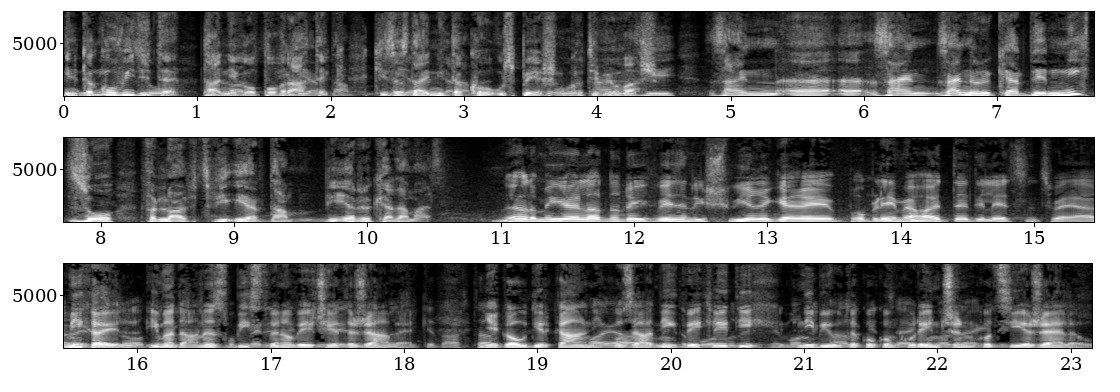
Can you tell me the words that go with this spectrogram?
In kako vidite ta njegov povratek, ki za zdaj ni tako uspešen, kot je bil vaš? Sein, uh, sein, sein Rückkehr, der nicht so verläuft wie ihr, wie ihr Rückkehr damals. Ja, der Michael hat natürlich wesentlich schwierigere Probleme heute, die letzten zwei Jahre. Michael ima danes bistveno večje težave. Njegov dirkalnik v zadnjih dveh letih ni bil tako konkurenčen, kot si je želel.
